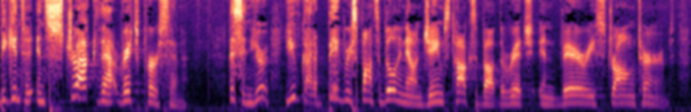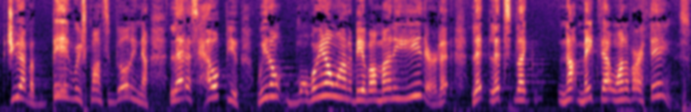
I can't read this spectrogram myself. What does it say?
begin to instruct that rich person. Listen, you're, you've got a big responsibility now, and James talks about the rich in very strong terms. But you have a big responsibility now. Let us help you. We don't, we don't want to be about money either. Let, let, let's like not make that one of our things.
